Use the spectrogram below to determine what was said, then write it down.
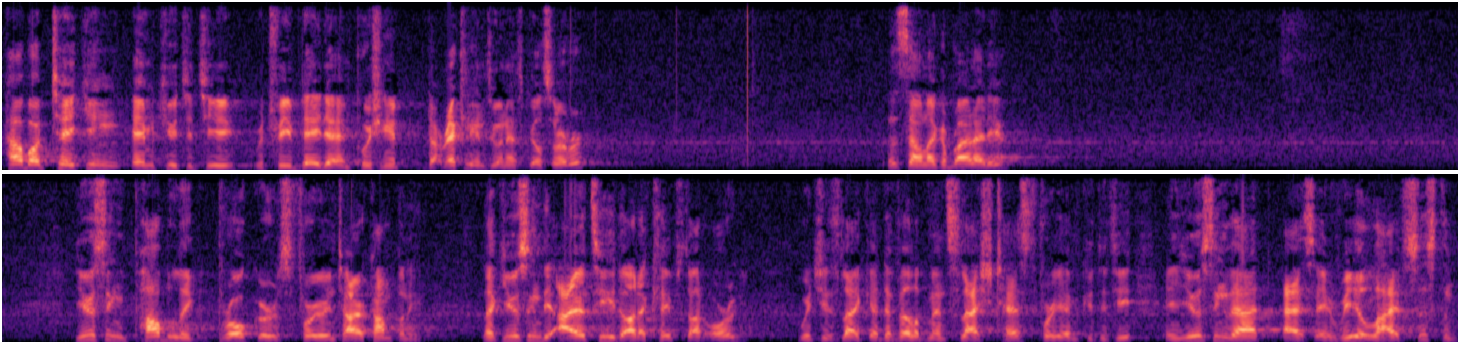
How about taking MQTT retrieved data and pushing it directly into an SQL server? Does that sound like a bright idea? Using public brokers for your entire company, like using the iot.eclipse.org, which is like a development slash test for your MQTT, and using that as a real live system.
